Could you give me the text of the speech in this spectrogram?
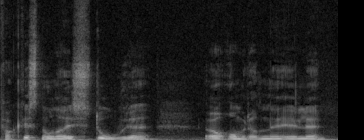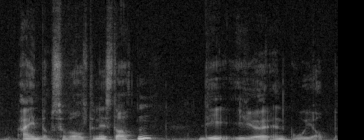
faktisk noen av de store eh, områdene, eller eiendomsforvalterne i staten, de gjør en god jobb.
